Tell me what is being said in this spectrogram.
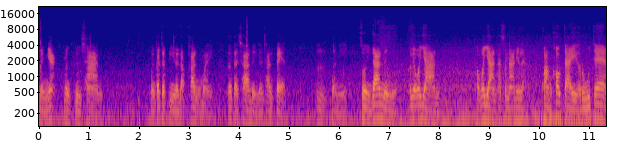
อย่างเงี้ยมันคือฌานมันก็จะมีระดับขั้นของมันตั้งแต่ฌานหนึ่งยันฌานแปดอืมอันนี้ ส่วนอีกด้านหนึ่งเนี่ยเขาเรียกว่ายานคำว่ายานทัศนะนี่แหละ ความเข้าใจรู้แจ้ง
